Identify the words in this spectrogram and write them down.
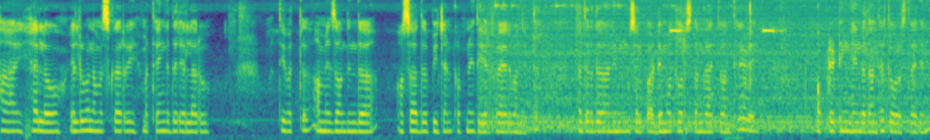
ಹಾಯ್ ಹಲೋ ಎಲ್ರಿಗೂ ನಮಸ್ಕಾರ ರೀ. ಮತ್ತು ಹೆಂಗಿದ್ದೀರಿ ಎಲ್ಲರೂ? ಮತ್ತು ಇವತ್ತು ಅಮೆಝಾನ್ದಿಂದ ಹೊಸದು ಪಿಜನ್ ಕಂಪ್ನಿದು ಏರ್ ಫ್ರೈಯರ್ ಬಂದಿತ್ತು. ಅದರದ್ದು ನಿಮ್ಗೆ ಸ್ವಲ್ಪ ಡೆಮೋ ತೋರಿಸ್ದಂಗೆ ಆಯಿತು ಹೇಳಿ ಆಪ್ರೇಟಿಂಗ್ ಹೆಂಗದ ಅಂತ ತೋರಿಸ್ತಾ ಇದ್ದೀನಿ.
